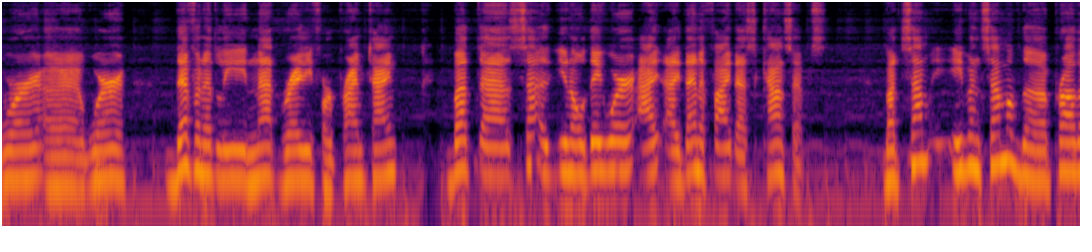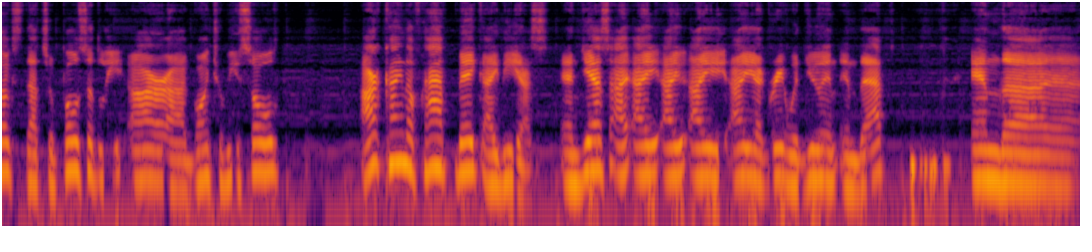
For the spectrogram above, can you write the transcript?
were uh, were definitely not ready for prime time, but uh, so, you know they were identified as concepts. But some even some of the products that supposedly are uh, going to be sold are kind of half baked ideas. And yes, I I, I, I, agree with you in, in that. And uh,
